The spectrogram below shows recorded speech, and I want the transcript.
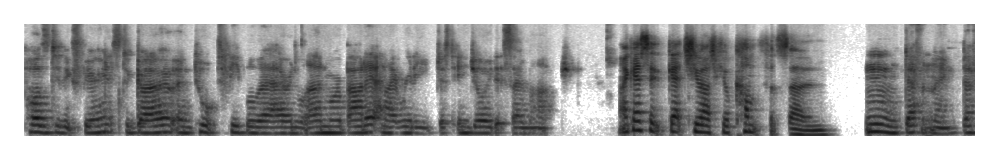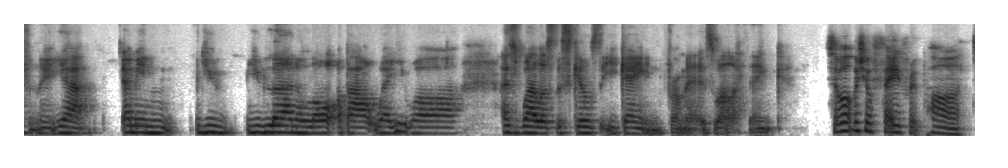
positive experience to go and talk to people there and learn more about it and I really just enjoyed it so much. I guess it gets you out of your comfort zone. Mm, definitely, definitely, yeah. I mean, you you learn a lot about where you are as well as the skills that you gain from it as well. I think. So, what was your favourite part?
